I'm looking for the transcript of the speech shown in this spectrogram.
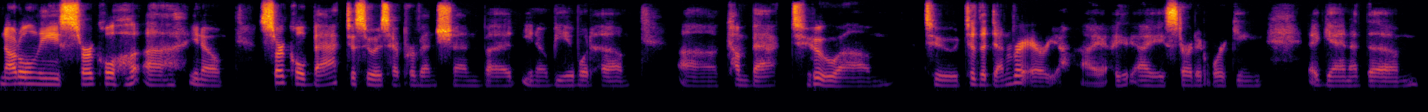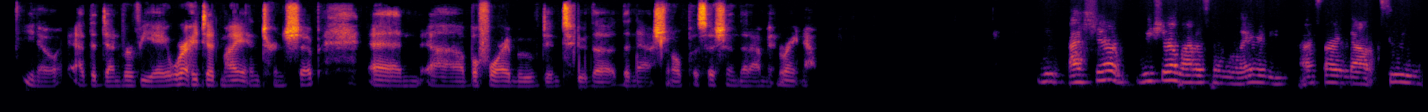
not only circle uh, you know circle back to suicide prevention but you know be able to uh, come back to um, to to the Denver area. I, I, I started working again at the um, you know at the Denver VA where I did my internship, and uh, before I moved into the the national position that I'm in right now. I share we share a lot of similarities. I started out too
